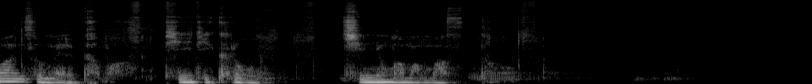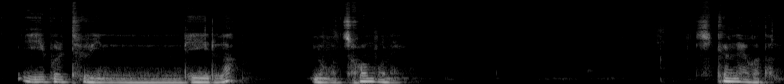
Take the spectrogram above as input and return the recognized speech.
소환수 메르카바 디디 크로우 진용가망 마스터 이블 트윈 리일락? 이런 거 처음 보네. 시큰레어가 닿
